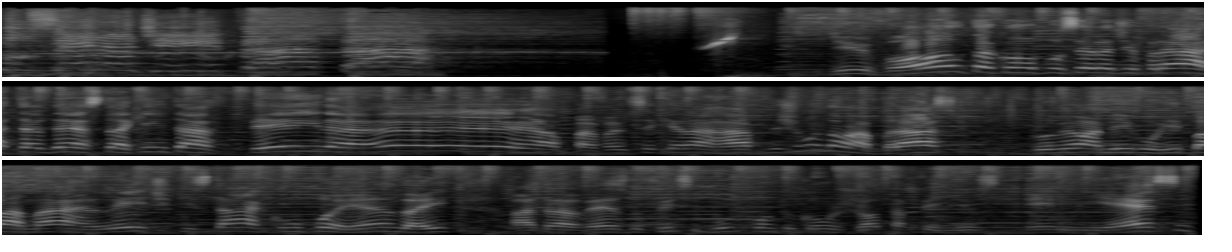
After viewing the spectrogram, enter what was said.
Pulseira de prata. De volta com a pulseira de prata desta quinta-feira. Ei, rapaz, falei que era rápido. Deixa eu mandar um abraço pro meu amigo Ribamar Leite, que está acompanhando aí através do facebook.com jpnewsms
